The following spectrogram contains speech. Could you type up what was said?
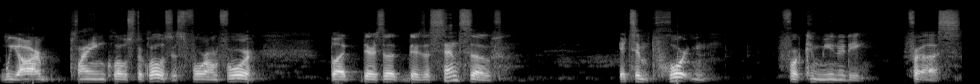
we are playing close to close. It's four on four, but there's a there's a sense of it's important for community for us.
